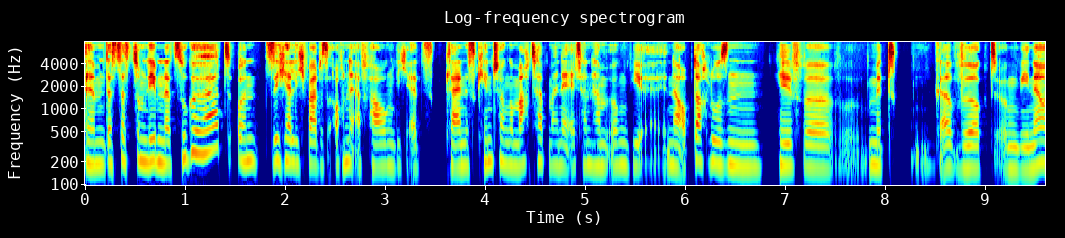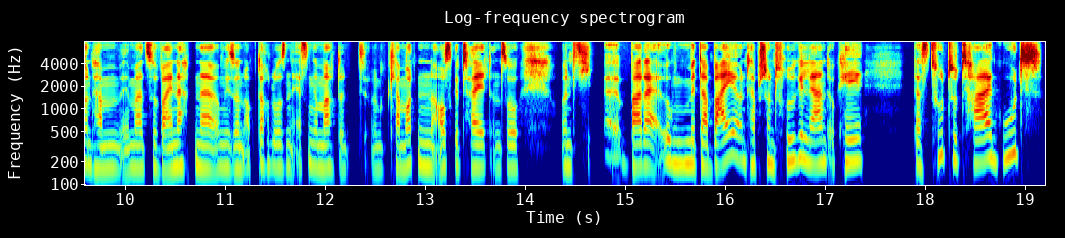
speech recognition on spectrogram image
dass das zum Leben dazugehört. Und sicherlich war das auch eine Erfahrung, die ich als kleines Kind schon gemacht habe. Meine Eltern haben irgendwie in der Obdachlosenhilfe mitgewirkt irgendwie, ne? Und haben immer zu Weihnachten da irgendwie so ein Obdachlosenessen gemacht und, und Klamotten ausgeteilt und so. Und ich äh, war da irgendwie mit dabei und habe schon früh gelernt, okay, das tut total gut,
